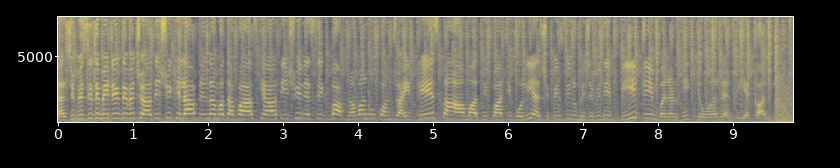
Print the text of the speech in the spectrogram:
ਐਸਜੀਪੀਸੀ ਦੀ ਮੀਟਿੰਗ ਦੇ ਵਿੱਚ ਆਤੀਸ਼ੀ ਖਿਲਾਫ ਨਿੰਦਾ ਮਤਾ ਪਾਸ ਕੀਤਾ ਆਤਿਸ਼ੀ ਨੇ ਸਿੱਖ ਭਾਵਨਾਵਾਂ ਨੂੰ ਪਹੁੰਚਾਈ ਠੇਸ, ਤਾਂ ਆਮ ਆਦਮੀ ਪਾਰਟੀ ਬੋਲੀ ਐਸਜੀਪੀਸੀ ਨੂੰ ਬੀਜੇਪੀ ਦੀ ਬੀ ਟੀਮ ਬਣਨ ਦੀ ਕਿਉਂ ਰਹਿੰਦੀ ਹੈ ਕਾਲੀ?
